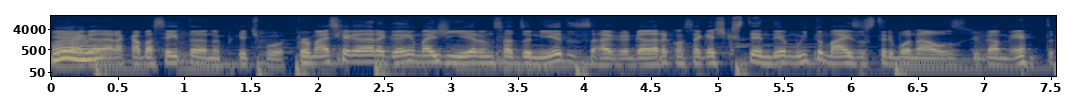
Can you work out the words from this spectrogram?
E aí a Uhum. galera acaba aceitando, porque, tipo, por mais que a galera ganhe mais dinheiro nos Estados Unidos, a galera consegue, acho que, estender muito mais os tribunais, os julgamentos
